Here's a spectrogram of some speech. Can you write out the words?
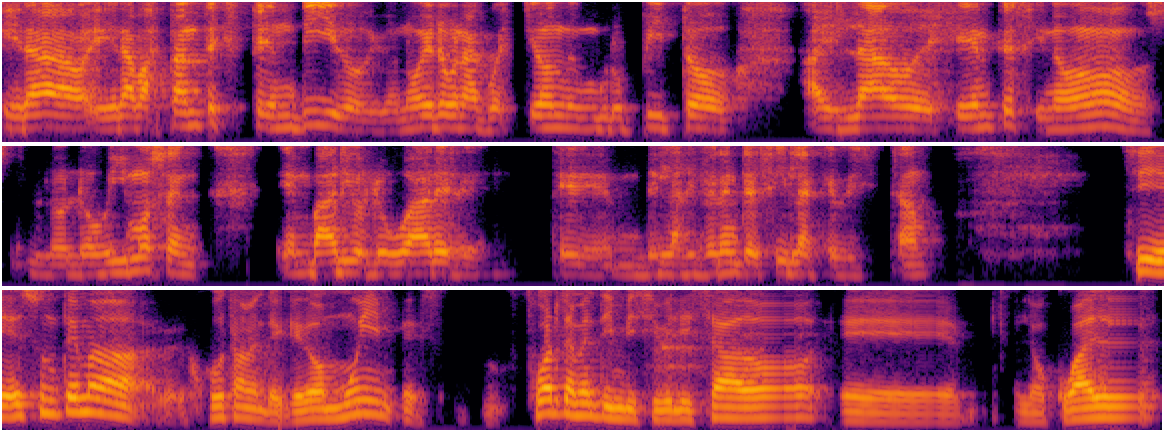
era, era bastante extendido, digo, no era una cuestión de un grupito aislado de gente, sino lo, lo vimos en, en varios lugares de, de- de las diferentes islas que visitamos. Sí, es un tema, justamente, quedó muy fuertemente invisibilizado, eh, lo cual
